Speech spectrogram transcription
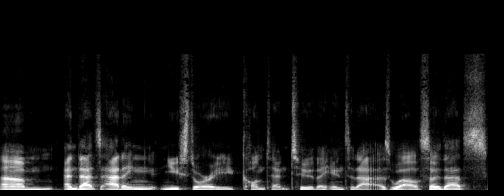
Um, and that's adding new story content too, they hinted at as well. So that's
